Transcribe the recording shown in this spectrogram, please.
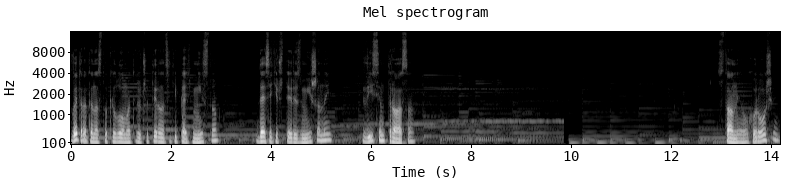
Витрати на 100 км 14,5 місто, 10,4 змішаний, 8 траса. Стан його хороший.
